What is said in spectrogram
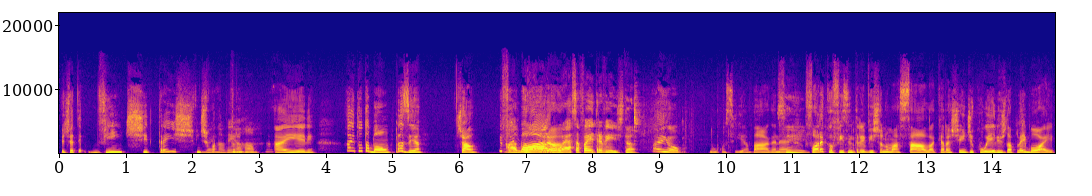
Eu ter 23, 24. novinha, aham. Aí ele, ah, então tá bom, prazer. Tchau. E foi Adoro! embora. Essa foi a entrevista. Aí eu não consegui a vaga, né? Sim. Fora que eu fiz entrevista numa sala que era cheia de coelhos da Playboy.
